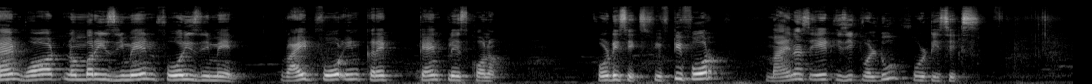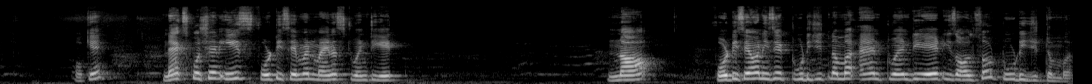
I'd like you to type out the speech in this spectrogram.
and what number is remain? 4 is remain. Write 4 in correct 10th place column. 46 54 minus 8 is equal to 46 okay? Next question is 47 minus 28 now 47 is a two digit number and 28 is also two digit number.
